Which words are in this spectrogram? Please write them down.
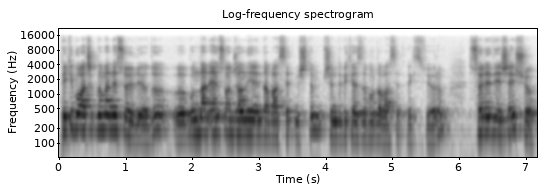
Peki bu açıklama ne söylüyordu? Bundan en son canlı yayında bahsetmiştim. Şimdi bir kez de burada bahsetmek istiyorum. Söylediği şey şu.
